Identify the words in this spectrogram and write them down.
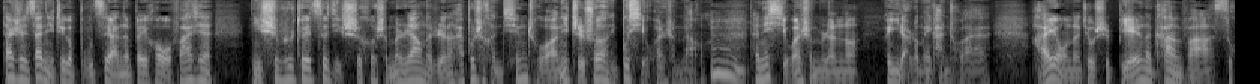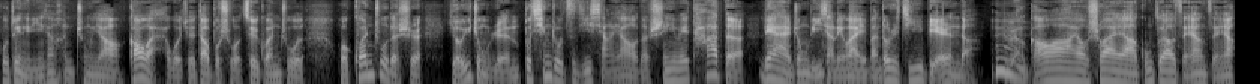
但是在你这个不自然的背后，我发现你是不是对自己适合什么样的人还不是很清楚啊？你只说到你不喜欢什么样了，嗯，但你喜欢什么人呢？一点都没看出来。还有呢，就是别人的看法似乎对你的影响很重要。高矮，我觉得倒不是我最关注的。我关注的是有一种人不清楚自己想要的，是因为他的恋爱中理想另外一半都是基于别人的，比如要高啊，要帅呀，工作要怎样怎样。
